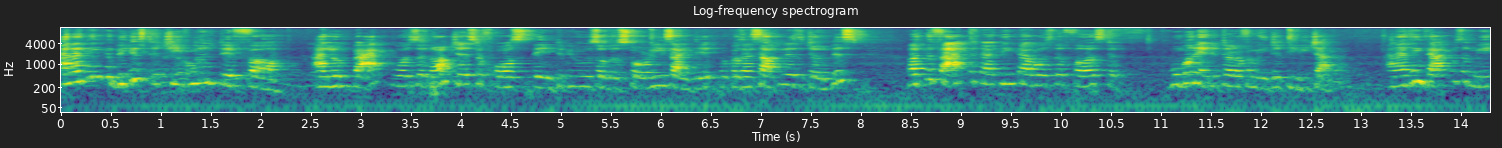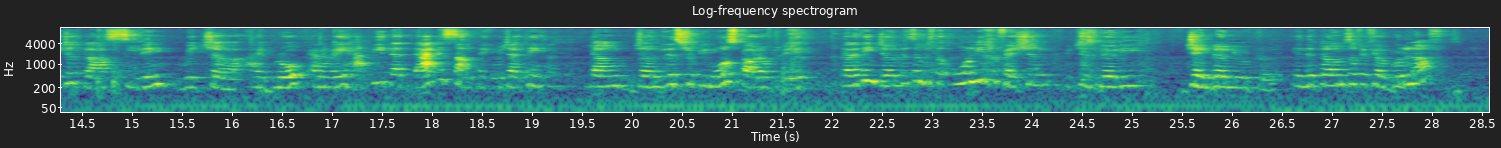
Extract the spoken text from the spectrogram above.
And I think the biggest achievement, if uh, I look back, was uh, not just, of course, the interviews or the stories I did, because I started as a journalist, but the fact that I think I was the first woman editor of a major TV channel. And I think that was a major glass ceiling which uh, I broke, and I'm very happy that that is something which I think young journalists should be most proud of today. That I think journalism is the only profession which is really gender neutral in the terms of if you're good enough,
